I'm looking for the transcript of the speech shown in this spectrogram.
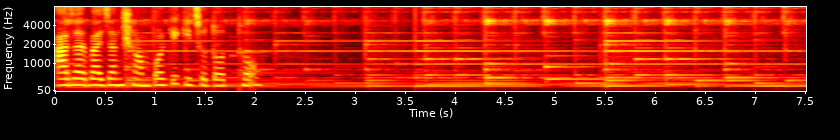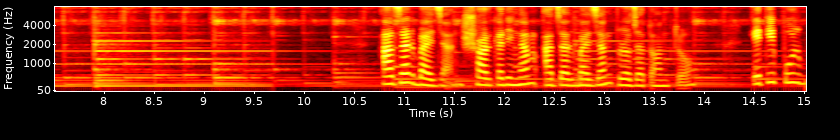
আজারবাইজান সম্পর্কে কিছু তথ্য। আজারবাইজান, সরকারি নাম আজারবাইজান প্রজাতন্ত্র। এটি পূর্ব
